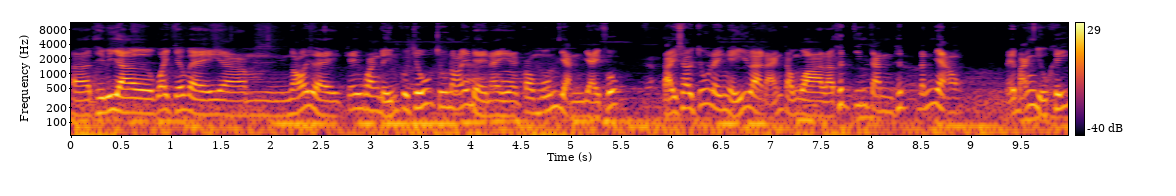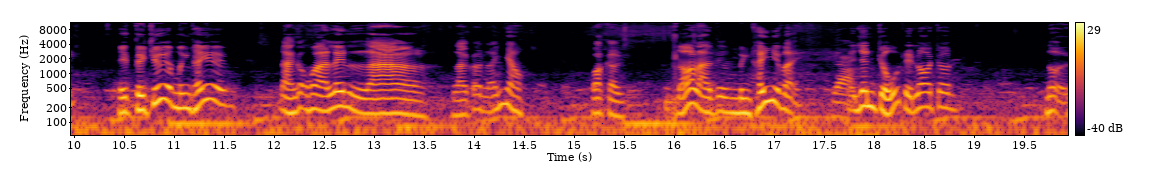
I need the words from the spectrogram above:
À, thì bây giờ quay trở về um, nói về cái quan điểm của chú. Chú nói đề này con muốn dành vài phút. Tại sao chú lại nghĩ là đảng cộng hòa là thích chiến tranh thích đánh nhau để bắn vũ khí? Thì từ trước mình thấy đảng cộng hòa lên là là có đánh nhau hoặc là đó là mình thấy như vậy Dạ. dân chủ thì lo cho nội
